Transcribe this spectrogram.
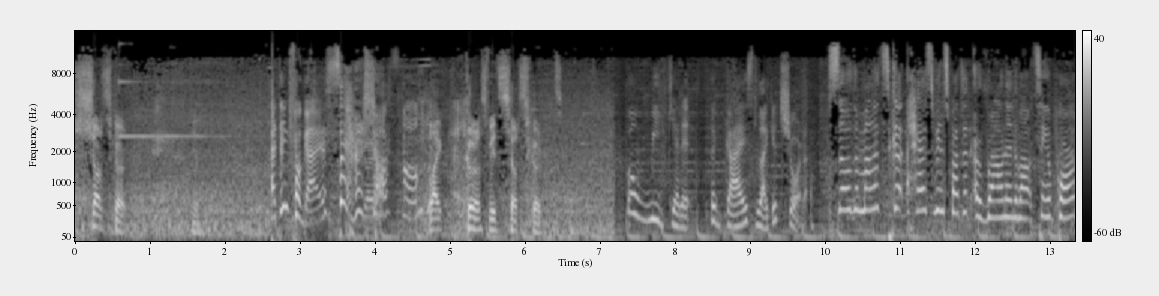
Short skirt. Yeah. I think for guys, short. Like girls with short skirts. Well, we get it. The guys like it shorter. So the mullet skirt has been spotted around and about Singapore.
